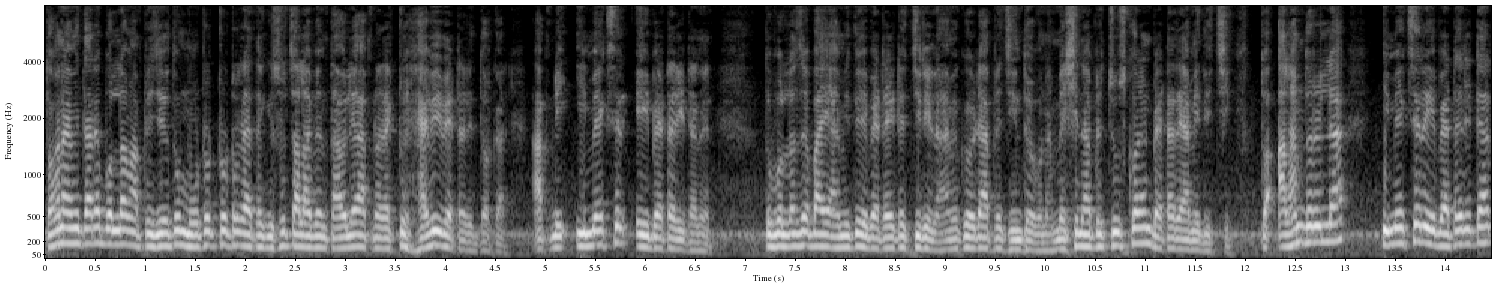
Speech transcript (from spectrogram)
তখন আমি তারে বললাম, আপনি যেহেতু মোটর টোটর এত কিছু চালাবেন, তাহলে আপনার একটু হ্যাভি ব্যাটারির দরকার। আপনি ইম্যাক্সের এই ব্যাটারিটা নেন। তো বলল যে, ভাই, আমি তো এই ব্যাটারিটা চিনি না, আমি কই ওটা আপনি চিনতে হবে না। মেশিন আপনি চুজ করেন, ব্যাটারি আমি দিচ্ছি। তো আলহামদুলিল্লাহ ইমেক্সের এই ব্যাটারিটার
